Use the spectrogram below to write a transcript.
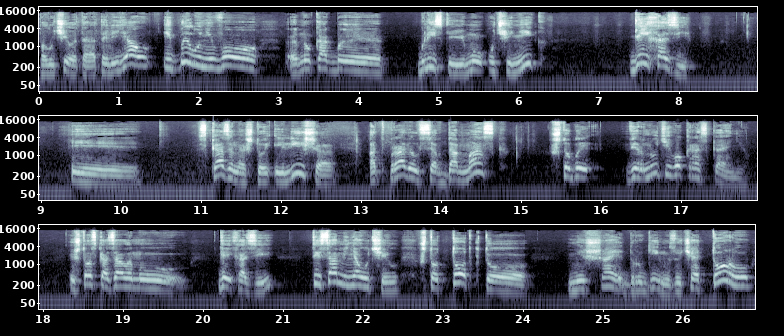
получил это от Ильяу, и был у него, э, ну, как бы близкий ему ученик Гейхази. И сказано, что Илиша отправился в Дамаск, чтобы вернуть его к раскаянию. И что сказал ему Гейхази? Ты сам меня учил, что тот, кто мешает другим изучать Тору,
